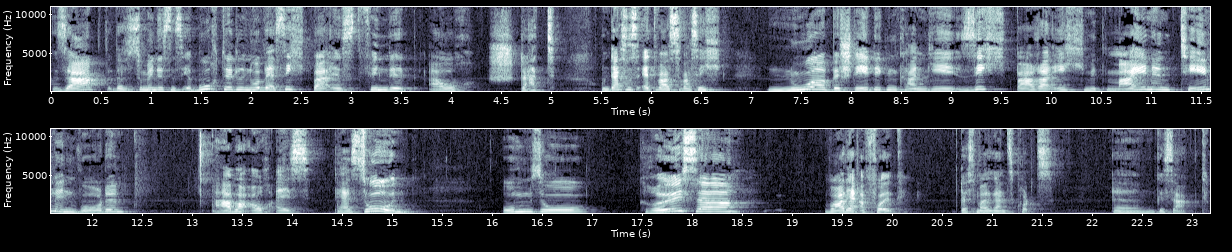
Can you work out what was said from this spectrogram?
sagt, das ist zumindest ihr Buchtitel, nur wer sichtbar ist, findet auch statt. Und das ist etwas, was ich nur bestätigen kann, je sichtbarer ich mit meinen Themen wurde, aber auch als Person, umso größer war der Erfolg. Das mal ganz kurz äh, gesagt.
